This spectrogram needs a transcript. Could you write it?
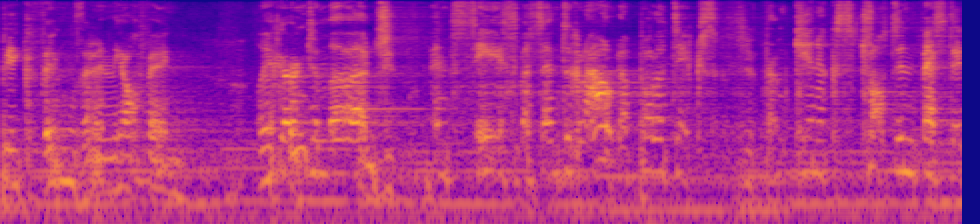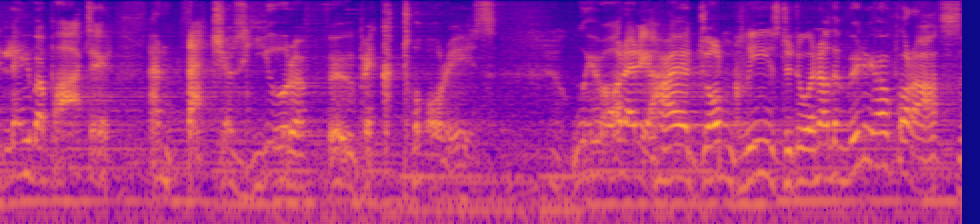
Big things are in the offing. We're going to merge and seize the centre ground of politics from Kinnock's trot-infested Labour Party and Thatcher's Europhobic Tories. We've already hired John Cleese to do another video for us.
